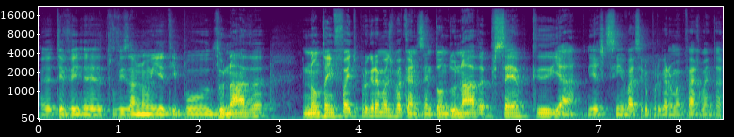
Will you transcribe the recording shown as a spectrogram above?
a, TV, a televisão não ia tipo do nada, não tem feito programas bacanas, então do nada percebe que já, este sim vai ser o programa que vai arrebentar.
